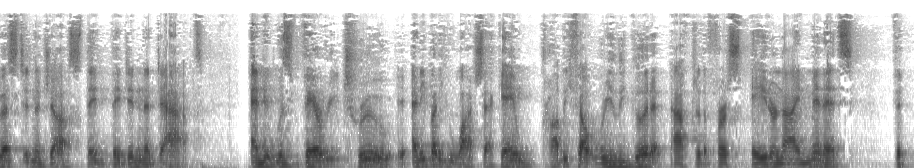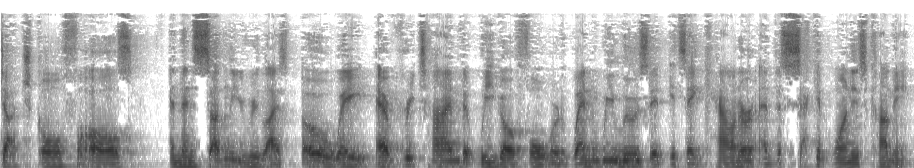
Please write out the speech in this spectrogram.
US didn't adjust. They they didn't adapt And it was very true. Anybody who watched that game probably felt really good after the first eight or nine minutes. The Dutch goal falls, and then suddenly you realize, oh, wait, every time that we go forward, when we lose it, it's a counter, and the second one is coming.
